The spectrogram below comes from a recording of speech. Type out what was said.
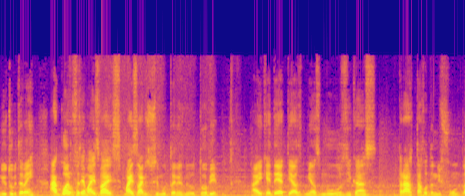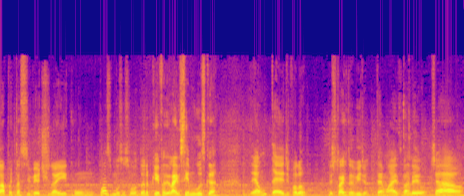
no YouTube também. Agora eu vou fazer mais lives, mais lives simultâneas no YouTube. Aí que a ideia é ter as minhas músicas pra estar tá rodando de fundo lá, pra estar tá se divertindo aí com, com as músicas rodando. Porque fazer live sem música é um tédio, falou? Deixa o like no vídeo. Até mais, valeu, tchau.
